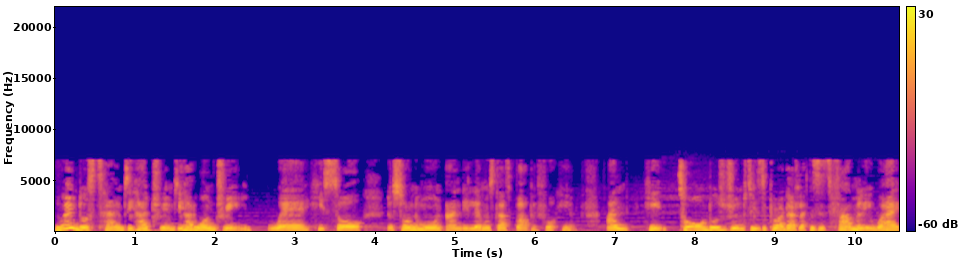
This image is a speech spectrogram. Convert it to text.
During those times, he had dreams. He had one dream where he saw the sun, the moon, and the 11 stars bow before him. And he told those dreams to his brothers, like, it's his family. Why?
